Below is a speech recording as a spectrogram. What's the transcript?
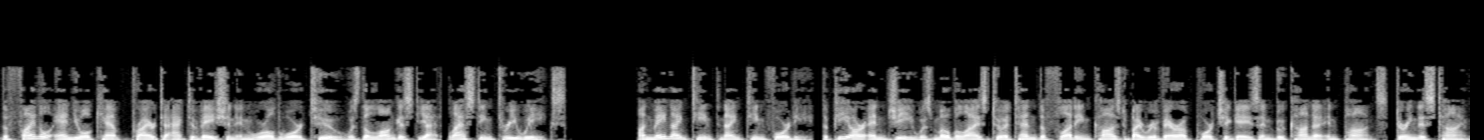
The final annual camp prior to activation in World War II was the longest yet, lasting three weeks. On May 19, 1940, the PRNG was mobilized to attend the flooding caused by Rivera Portuguese and Bucana in Ponce. During this time,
